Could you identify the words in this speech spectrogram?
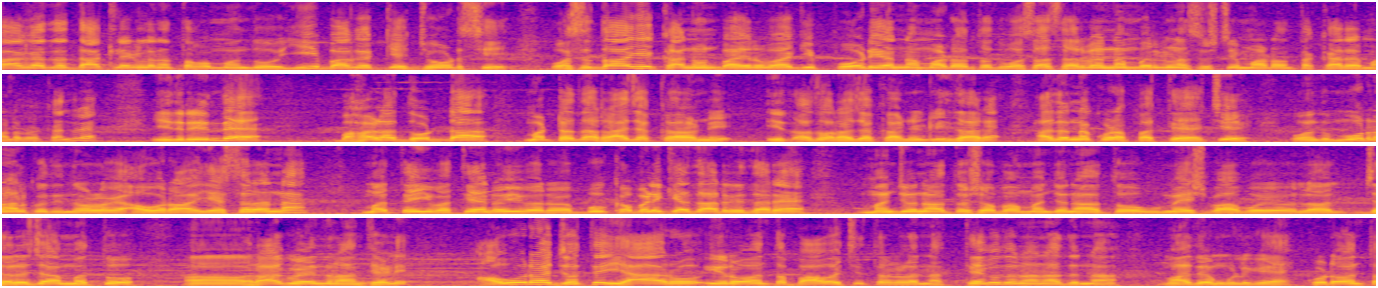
ಭಾಗದ ದಾಖಲೆಗಳನ್ನು ತೊಗೊಂಬಂದು ಈ ಭಾಗಕ್ಕೆ ಜೋಡಿಸಿ ಹೊಸದಾಗಿ ಕಾನೂನು ಬಾಹಿರವಾಗಿ ಪೋಡಿಯನ್ನು ಮಾಡುವಂಥದ್ದು, ಹೊಸ ಸರ್ವೆ ನಂಬರ್ಗಳನ್ನ ಸೃಷ್ಟಿ ಮಾಡುವಂಥ ಕಾರ್ಯ ಮಾಡಬೇಕಂದ್ರೆ ಇದರಿಂದ ಬಹಳ ದೊಡ್ಡ ಮಟ್ಟದ ರಾಜಕಾರಣಿ ಇದು ಅಥವಾ ರಾಜಕಾರಣಿಗಳು ಇದ್ದಾರೆ ಅದನ್ನು ಕೂಡ ಪತ್ತೆ ಹಚ್ಚಿ ಒಂದು ಮೂರ್ನಾಲ್ಕು ದಿನದೊಳಗೆ ಅವರ ಹೆಸರನ್ನು ಮತ್ತು ಇವತ್ತೇನು ಇವರ ಭೂ ಕಬಳಿಕೆದಾರರಿದ್ದಾರೆ, ಮಂಜುನಾಥ್, ಶೋಭಾ ಮಂಜುನಾಥ್, ಉಮೇಶ್ ಬಾಬು ಜಲಜಾ ಮತ್ತು ರಾಘವೇಂದ್ರ ಅಂಥೇಳಿ ಅವರ ಜೊತೆ ಯಾರು ಇರುವಂಥ ಭಾವಚಿತ್ರಗಳನ್ನು ತೆಗೆದು ನಾನು ಅದನ್ನು ಮಾಧ್ಯಮಗಳಿಗೆ ಕೊಡುವಂಥ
